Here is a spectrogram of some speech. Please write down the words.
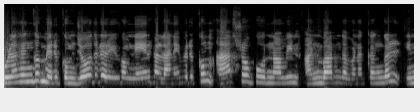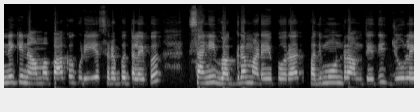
உலகெங்கும் இருக்கும் ஜோதிடர் யுகம் நேர்கள் அனைவருக்கும் ஆஸ்ட்ரோ பூர்ணாவின் அன்பார்ந்த வணக்கங்கள். இன்னைக்கு நாம பார்க்கக்கூடிய சிறப்பு தலைப்பு சனி வக்ரம் அடைய போறார். பதிமூன்றாம் தேதி ஜூலை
